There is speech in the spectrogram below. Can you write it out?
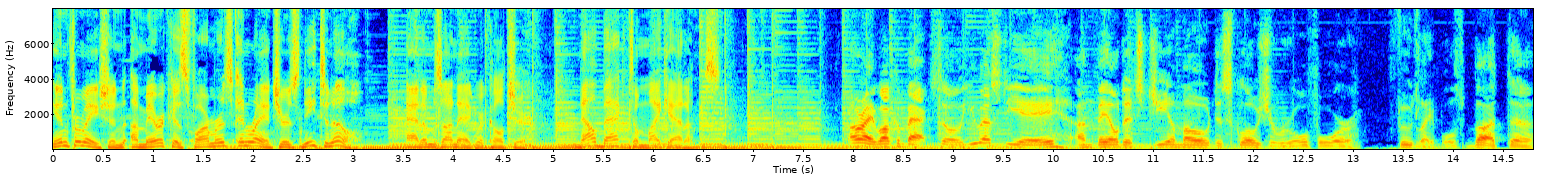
Information America's farmers and ranchers need to know. Adams on Agriculture. Now back to Mike Adams. All right, welcome back. So, USDA unveiled its GMO disclosure rule for food labels, but uh,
